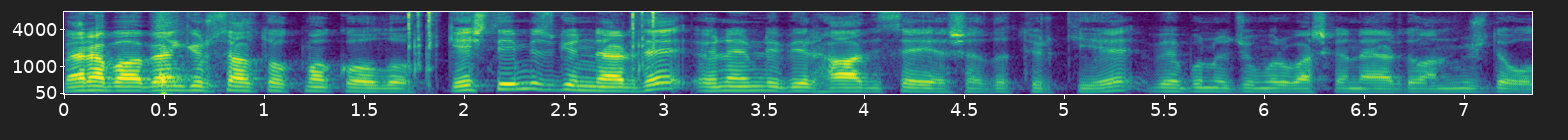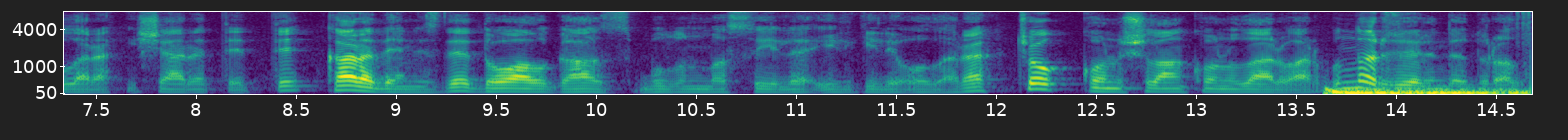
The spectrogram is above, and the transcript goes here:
Merhaba ben Gürsel Tokmakoğlu. Geçtiğimiz günlerde önemli bir hadise yaşadı Türkiye ve bunu Cumhurbaşkanı Erdoğan müjde olarak işaret etti. Karadeniz'de doğal gaz bulunmasıyla ilgili olarak çok konuşulan konular var. Bunlar üzerinde duralım.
